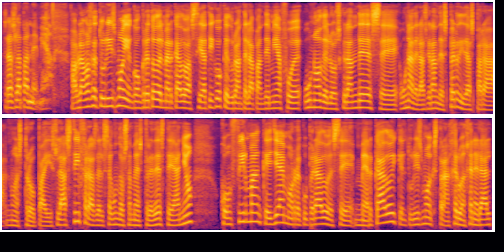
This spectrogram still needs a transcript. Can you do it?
tras la pandemia. Hablamos de turismo y en concreto del mercado asiático que durante la pandemia fue uno de los grandes, eh, una de las grandes pérdidas para nuestro país. Las cifras del segundo semestre de este año confirman que ya hemos recuperado ese mercado y que el turismo extranjero en general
